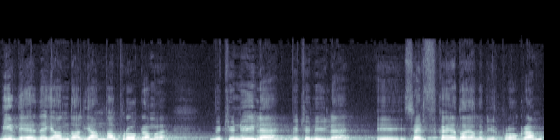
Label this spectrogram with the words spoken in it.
Bir diğeri de Yandal. Yandal programı bütünüyle bütünüyle e, sertifikaya dayalı bir program.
